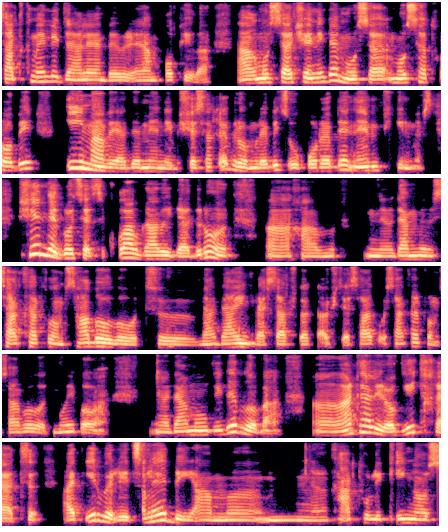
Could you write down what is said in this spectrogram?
სათქმელი ძალიან ბევრი რამ ყოფილა აღმოსაჩენი და მოსათხრობი იმავე ადამიანების შესახებ რომლებიც უყურებდნენ ამ ფილმებს. შემდეგ როდესაც კვლავ გავიდა დრო და საქართველოს საბოლოოდ დაინგრა საბჭოთა კავშირი საქართველოს საბოლოოდ მოიპოვა დამოუკიდებლობა მართალი რო გითხრათ აი პირველი წლები ამ ქართული კინოს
